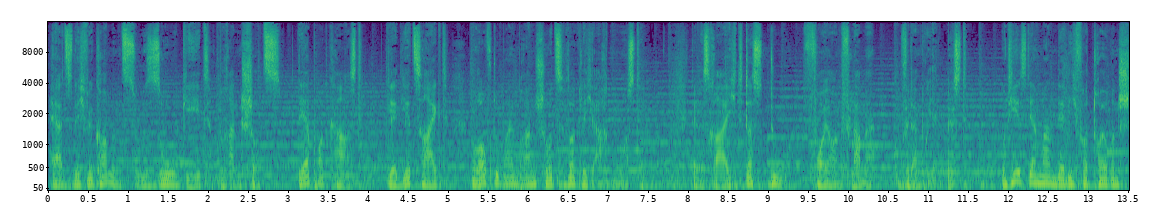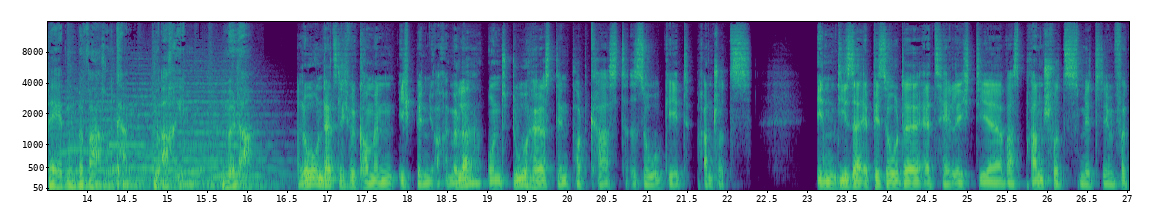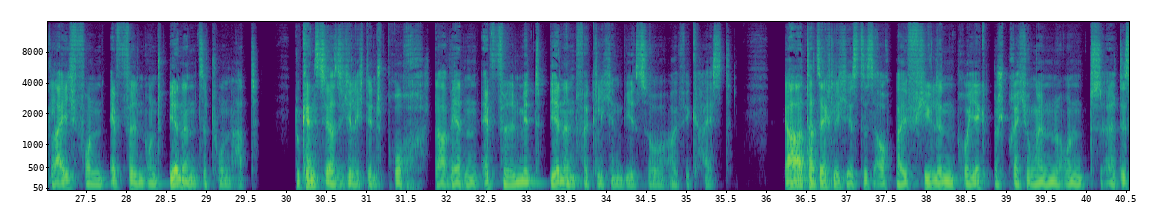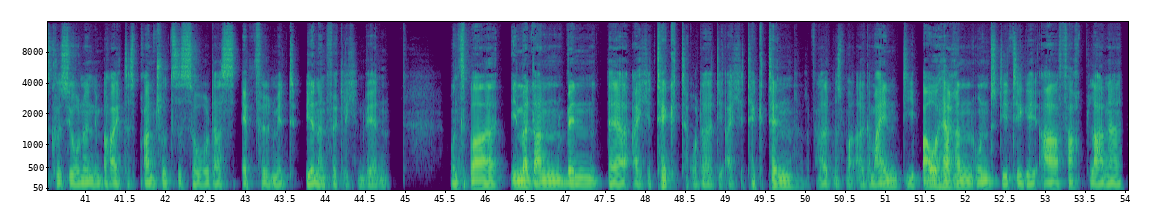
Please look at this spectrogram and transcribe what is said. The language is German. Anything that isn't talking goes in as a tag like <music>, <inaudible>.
Herzlich willkommen zu So geht Brandschutz, der Podcast, der dir zeigt, worauf du beim Brandschutz wirklich achten musst. Denn es reicht, dass du Feuer und Flamme für dein Projekt bist. Und hier ist der Mann, der dich vor teuren Schäden bewahren kann, Joachim Müller. Hallo und herzlich willkommen, ich bin Joachim Müller und du hörst den Podcast So geht Brandschutz. In dieser Episode erzähle ich dir, was Brandschutz mit dem Vergleich von Äpfeln und Birnen zu tun hat. Du kennst ja sicherlich den Spruch, da werden Äpfel mit Birnen verglichen, wie es so häufig heißt. Ja, tatsächlich ist es auch bei vielen Projektbesprechungen und äh, Diskussionen im Bereich des Brandschutzes so, dass Äpfel mit Birnen verglichen werden. Und zwar immer dann, wenn der Architekt oder die Architektin, verhalten wir es mal allgemein, die Bauherren und die TGA-Fachplaner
